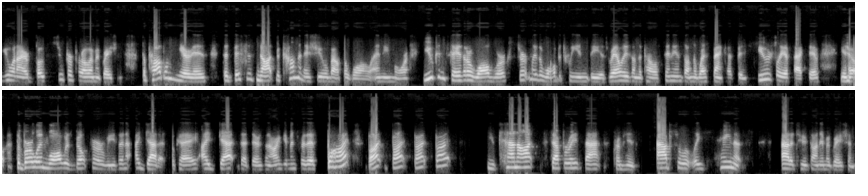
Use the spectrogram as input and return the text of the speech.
You and I are both super pro immigration. The problem here is that this has not become an issue about the wall anymore. You can say that a wall works. Certainly, the wall between the Israelis and the Palestinians on the West Bank has been hugely effective. You know, the Berlin Wall was built for a reason. I get it, okay? I get that there's an argument for this, but, but, but, but, but, you cannot separate that from his absolutely heinous attitudes on immigration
